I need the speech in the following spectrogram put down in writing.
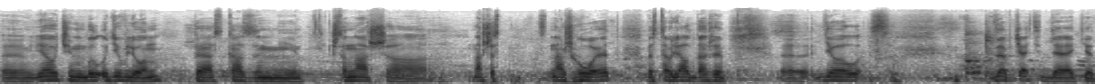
э, я очень был удивлен рассказами, что наша, наша, наш город доставлял даже, э, делал запчасти для ракет.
